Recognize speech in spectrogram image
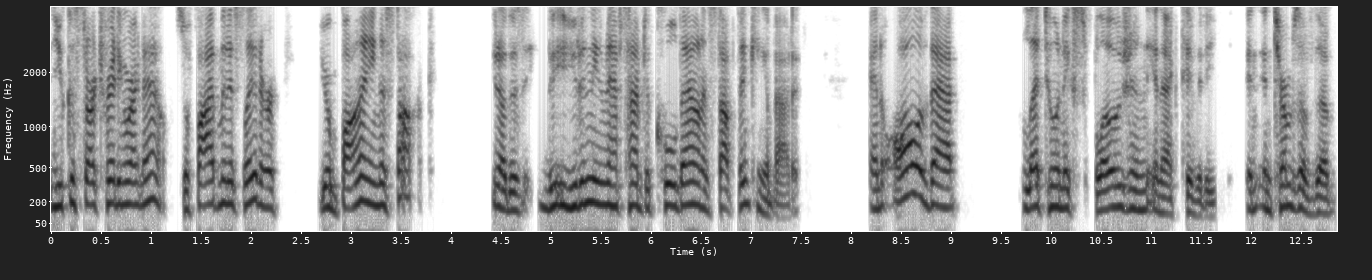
and you can start trading right now. So five minutes later, you're buying a stock. You know, there's you didn't even have time to cool down and stop thinking about it. And all of that led to an explosion in activity. In, in terms of the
